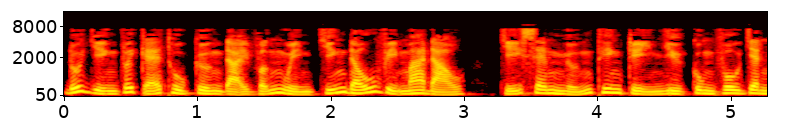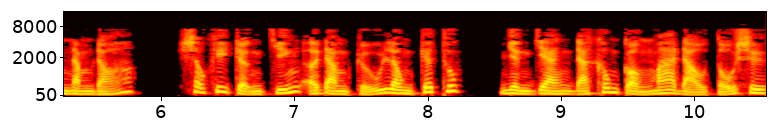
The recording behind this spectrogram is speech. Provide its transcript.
đối diện với kẻ thù cường đại vẫn nguyện chiến đấu vì ma đạo, chỉ xem ngưỡng thiên trì như cung vô danh năm đó. Sau khi trận chiến ở đàm cửu Long kết thúc, nhân gian đã không còn ma đạo tổ sư,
